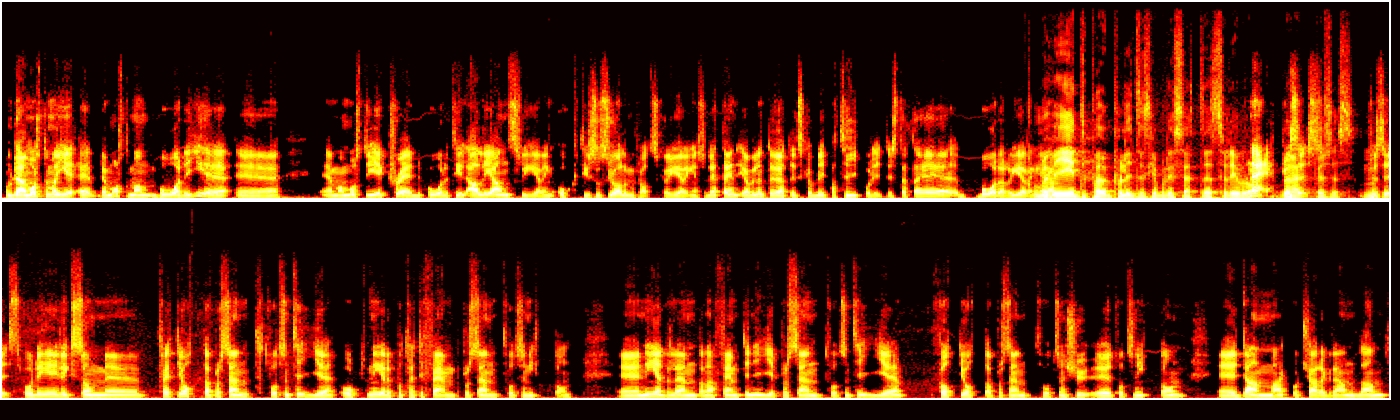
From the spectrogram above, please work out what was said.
och där måste man, ge, eh, där måste man både ge eh, man måste ge cred både till alliansregering och till socialdemokratiska regeringen. Så detta är, jag vill inte att det ska bli partipolitiskt. Detta är båda regeringarna. Men vi är inte politiska på det sättet, så det är bra. Nej, precis. Nej, precis. Mm. precis. Och det är liksom eh, 38 procent 2010 och nere på 35 procent 2019. Eh, Nederländerna 59 procent 2010 48 procent 2019. Eh, Danmark, vårt kära grannland,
